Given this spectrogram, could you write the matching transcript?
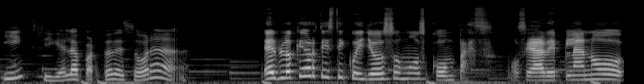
y sigue la parte de Sora. El bloqueo artístico y yo somos compas. O sea, de plano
